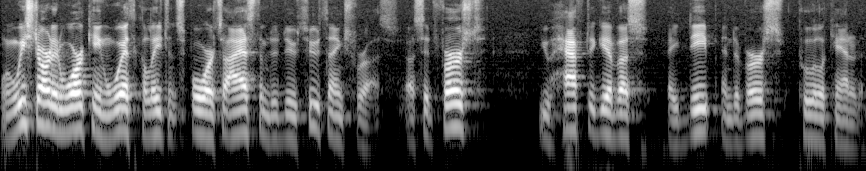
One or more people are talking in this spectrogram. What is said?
When we started working with collegiate sports, I asked them to do two things for us. I said, first, you have to give us a deep and diverse pool of candidates.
